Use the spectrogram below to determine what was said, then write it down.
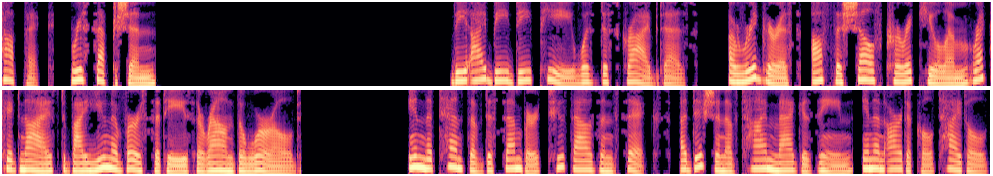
Topic: Reception. The IBDP was described as a rigorous, off-the-shelf curriculum recognized by universities around the world. In the 10th of December 2006 edition of Time magazine, in an article titled,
